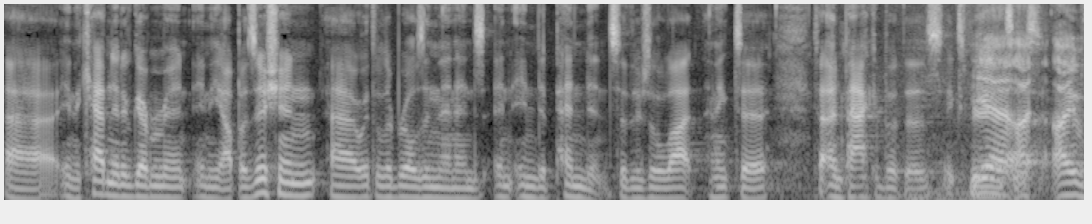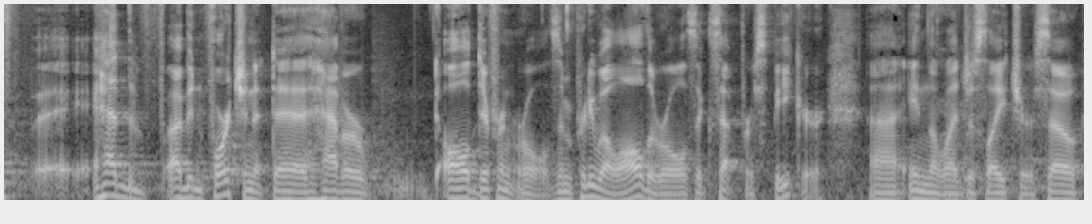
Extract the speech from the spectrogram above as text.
uh, in the cabinet of government, in the opposition uh, with the Liberals, and then as an independent. So there's a lot I think to, to unpack about those experiences. Yeah, I, have had the I've been fortunate to have a, all different roles and pretty well all the roles except for speaker uh, in the legislature. So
